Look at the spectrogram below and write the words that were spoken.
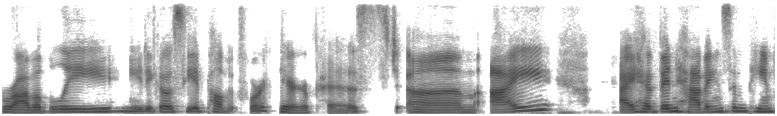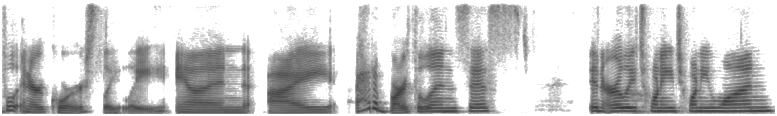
probably need to go see a pelvic floor therapist. Um, I I have been having some painful intercourse lately, and I, I had a Bartholin cyst in early 2021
